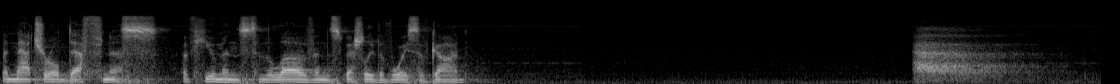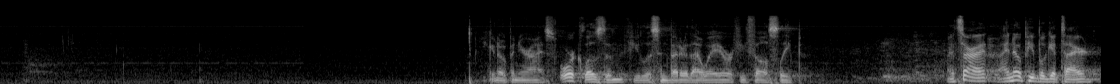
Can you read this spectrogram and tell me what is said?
The natural deafness of humans to the love and especially the voice of God. You can open your eyes or close them if you listen better that way or if you fell asleep. It's all right. I know people get tired.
